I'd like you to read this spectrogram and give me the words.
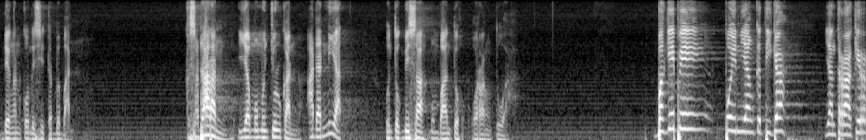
dengan kondisi terbeban. Kesadaran yang memunculkan ada niat untuk bisa membantu orang tua. Bagi poin yang ketiga, yang terakhir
